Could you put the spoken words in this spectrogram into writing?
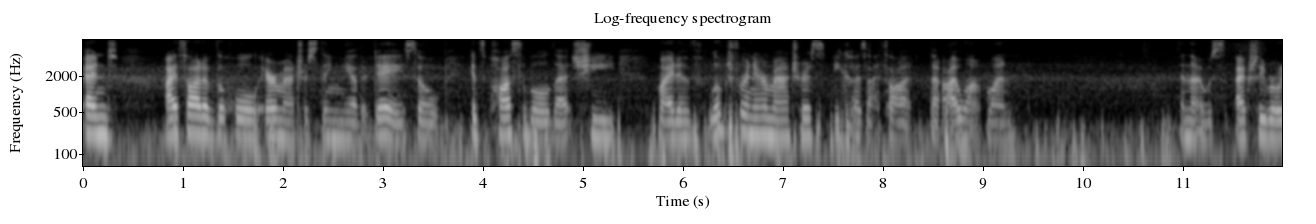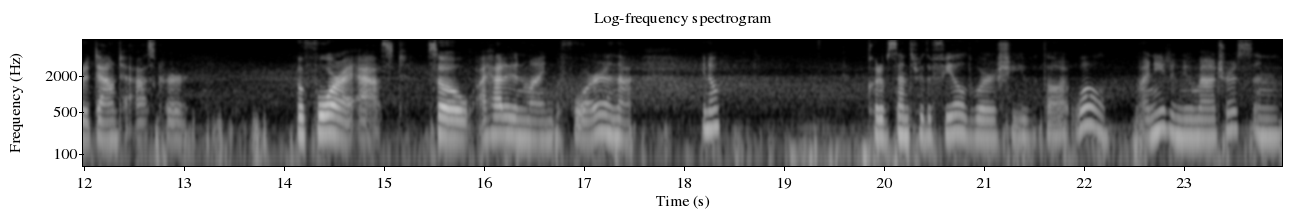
And I thought of the whole air mattress thing the other day, so it's possible that she might have looked for an air mattress because I thought that I want one. And I was I actually wrote it down to ask her before I asked. So I had it in mind before and that, you know, could have sent through the field where she thought, well, I need a new mattress and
